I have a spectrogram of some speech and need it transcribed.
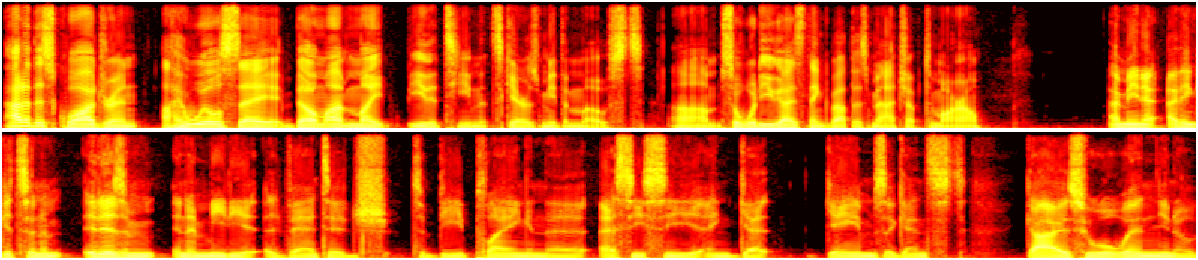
Out of this quadrant, I will say Belmont might be the team that scares me the most. Um, so what do you guys think about this matchup tomorrow? I mean, I think it's an it is an immediate advantage to be playing in the SEC and get games against guys who will win, you know,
